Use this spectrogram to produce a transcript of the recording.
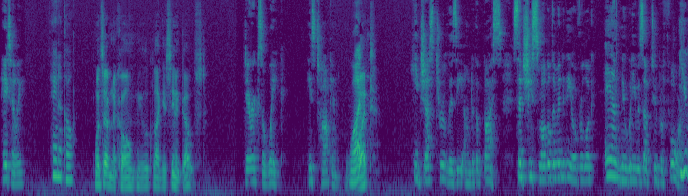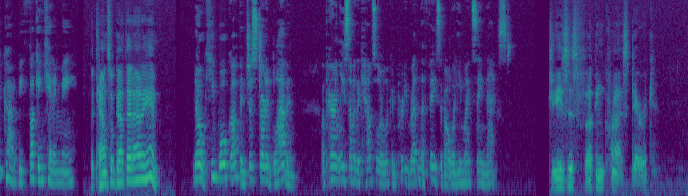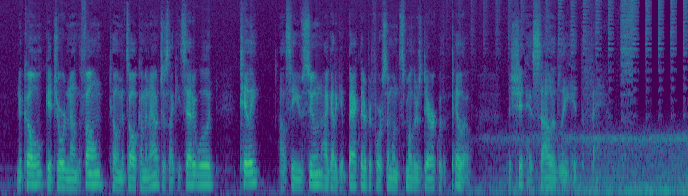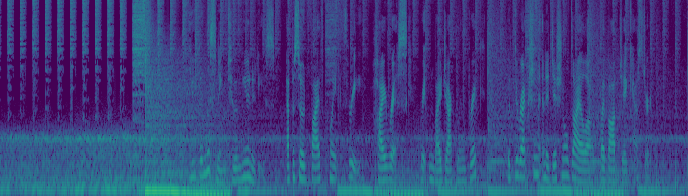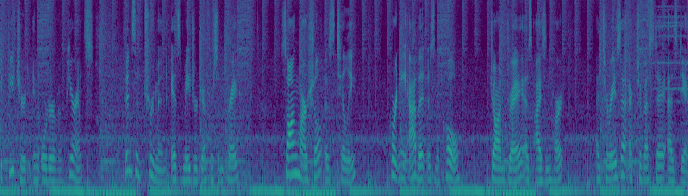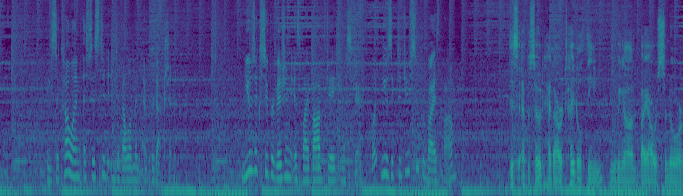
Hey, Tilly. Hey, Nicole. What's up, Nicole? You look like you've seen a ghost. Derek's awake. He's talking. What? He just threw Lizzie under the bus, said she smuggled him into the Overlook, and knew what he was up to before. You gotta be fucking kidding me. The council got that out of him. No, he woke up and just started blabbing. Apparently, some of the council are looking pretty red in the face about what he might say next. Jesus fucking Christ, Derek. Nicole, get Jordan on the phone. Tell him it's all coming out just like he said it would. Tilly, I'll see you soon. I gotta get back there before someone smothers Derek with a pillow. The shit has solidly hit the fan. You've been listening to Immunities, Episode 5.3 High Risk, written by Jacqueline Brick, with direction and additional dialogue by Bob J. Kester. It featured, in order of appearance, Vincent Truman as Major Jefferson Craig, Song Marshall as Tilly, Courtney Abbott as Nicole, John Dre as Eisenhart, and Teresa Echeveste as Danny. Lisa Cohen assisted in development and production. Music supervision is by Bob J. Kester. What music did you supervise, Bob? This episode had our title theme, Moving On, by Our Sonore.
